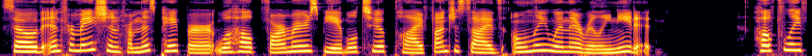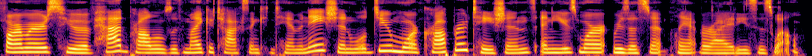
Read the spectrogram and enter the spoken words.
So, the information from this paper will help farmers be able to apply fungicides only when they're really needed. Hopefully, farmers who have had problems with mycotoxin contamination will do more crop rotations and use more resistant plant varieties as well.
